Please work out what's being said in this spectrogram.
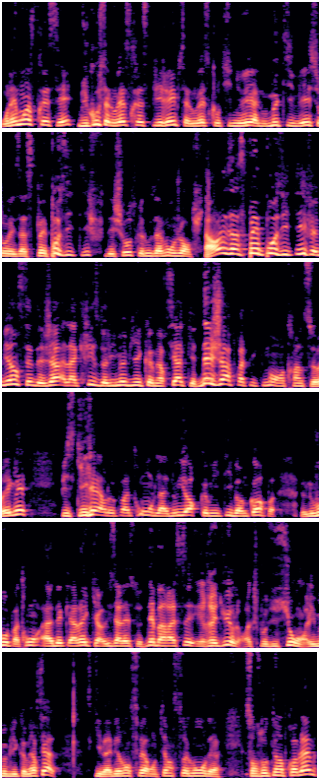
On est moins stressé, du coup ça nous laisse respirer, puis ça nous laisse continuer à nous motiver sur les aspects positifs des choses que nous avons aujourd'hui. Alors les aspects positifs, eh bien c'est déjà la crise de l'immobilier commercial qui est déjà pratiquement en train de se régler puisqu'hier, le patron de la New York Community Bank Corp, le nouveau patron, a déclaré qu'ils allaient se débarrasser et réduire leur exposition à l'immobilier commercial, ce qui va évidemment se faire en 15 secondes sans aucun problème.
